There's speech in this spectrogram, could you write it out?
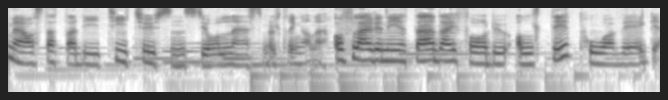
med å erstatte de 10 000 stjålne smultringene. Og flere nyheter de får du alltid på VG.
